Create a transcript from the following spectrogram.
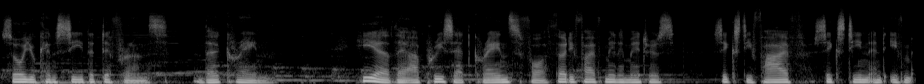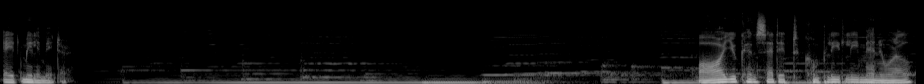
so you can see the difference, the grain. Here there are preset grains for 35mm, 65, 16 and even 8mm. Or you can set it completely manual,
